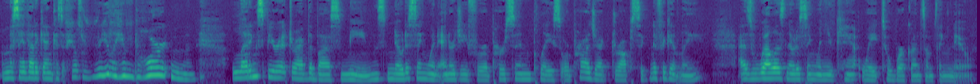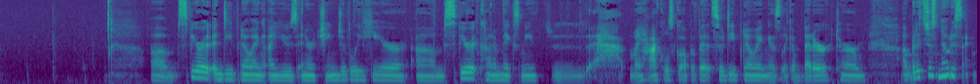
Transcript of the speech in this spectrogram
I'm going to say that again because it feels really important. Letting spirit drive the bus means noticing when energy for a person, place, or project drops significantly, as well as noticing when you can't wait to work on something new. Um, spirit and deep knowing I use interchangeably here. Um, spirit kind of makes me, uh, my hackles go up a bit. So deep knowing is like a better term, um, but it's just noticing.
